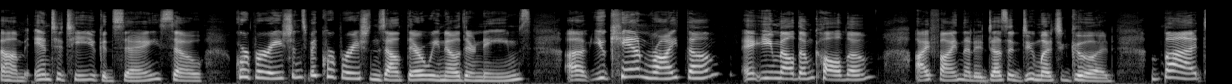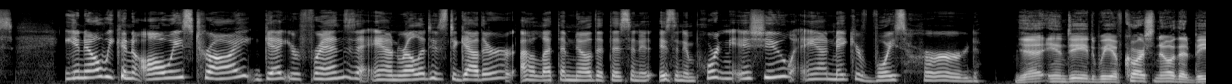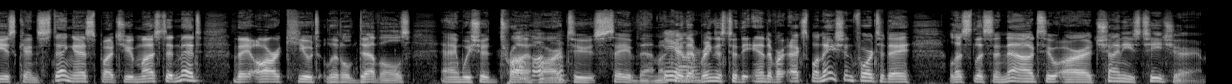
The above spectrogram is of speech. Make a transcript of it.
um, entity, you could say. So, corporations, big corporations out there, we know their names. Uh, you can write them, email them, call them. I find that it doesn't do much good. But you know, we can always try get your friends and relatives together, uh, let them know that this is an important issue, and make your voice heard. Yeah, indeed. We, of course, know that bees can sting us, but you must admit they are cute little devils, and we should try hard to save them. Okay, that brings us to the end of our explanation for today. Let's listen now to our Chinese teacher.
